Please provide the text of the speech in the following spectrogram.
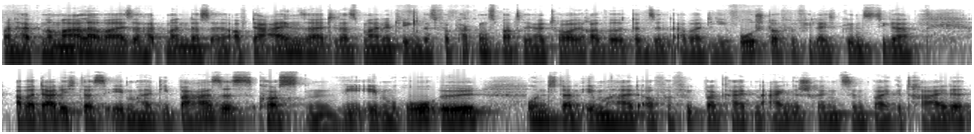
Man hat normalerweise hat man das äh, auf der einen Seite, dass meinetwegen das Verpackungsmaterial teurer wird, dann sind aber die Rohstoffe vielleicht günstiger. Aber dadurch, dass eben halt die Basiskosten wie eben Rohöl und dann eben halt auch Verfügbarkeiten eingeschränkt sind bei Getreide,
